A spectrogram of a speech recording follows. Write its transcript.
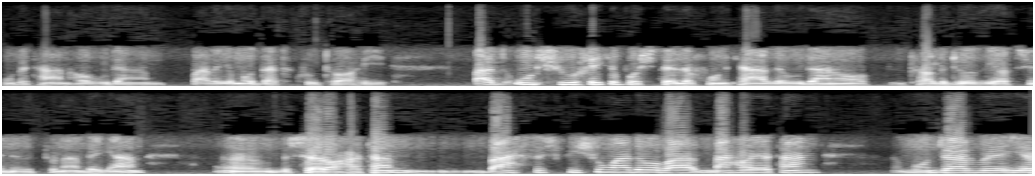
خونه تنها بودم. برای مدت کوتاهی. بعد اون شوخی که پشت تلفن کرده بودن و حالا جزئیاتش نمی‌تونم بگم اه، صراحتا بحثش پیش اومده و بعد نهایتا منجر به یه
